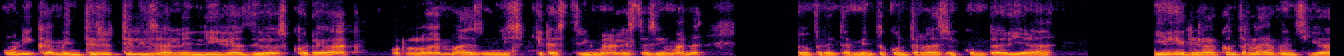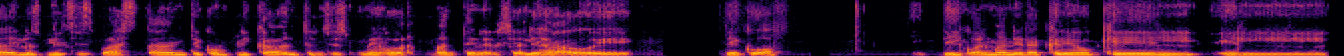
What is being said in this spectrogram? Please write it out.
únicamente es utilizable en ligas de dos coreback, por lo demás ni siquiera es streamable esta semana. El enfrentamiento contra la secundaria y en general contra la defensiva de los Bills es bastante complicado, entonces mejor mantenerse alejado de, de Goff de igual manera creo que el,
